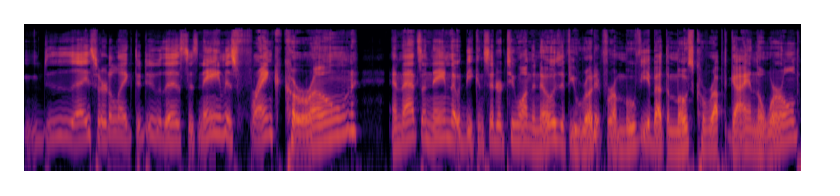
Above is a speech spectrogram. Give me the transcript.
I sort of like to do this. His name is Frank Carone, and that's a name that would be considered too on the nose if you wrote it for a movie about the most corrupt guy in the world.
